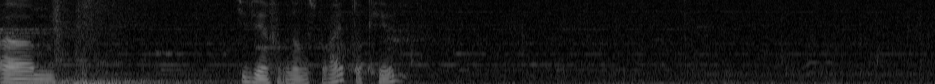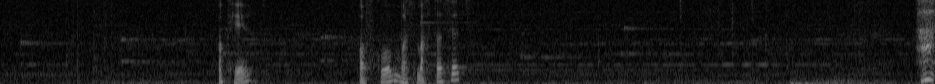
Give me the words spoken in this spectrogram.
Ähm, die Serienverbindung ist bereit, okay. Okay. Aufgehoben, was macht das jetzt? Ha,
